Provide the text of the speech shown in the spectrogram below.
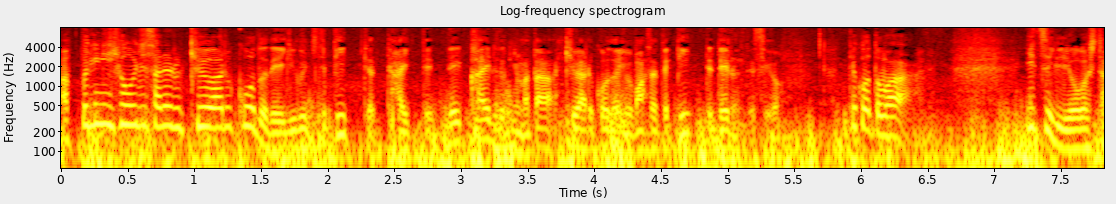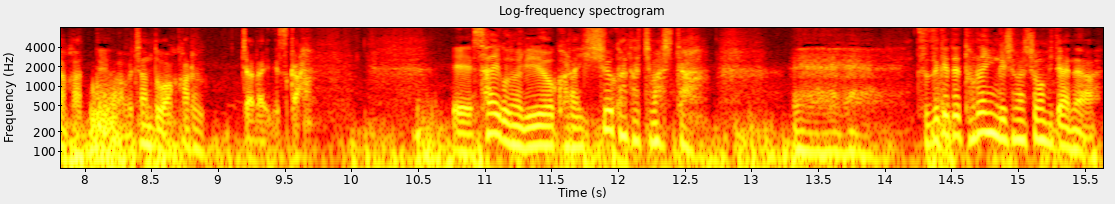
アプリに表示される QR コードで入り口でピッてやって入って、で、帰るときにまた QR コードを読ませてピッて出るんですよ。ってことは、いつ利用したかっていうのはちゃんとわかるじゃないですか。えー、最後の利用から1週間経ちました。えー、続けてトレーニングしましょうみたいな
